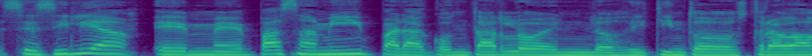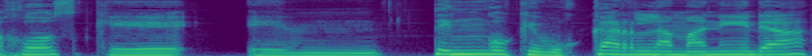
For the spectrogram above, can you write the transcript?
Cecilia, eh, me pasa a mí para contarlo en los distintos trabajos que em, tengo que buscar la manera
